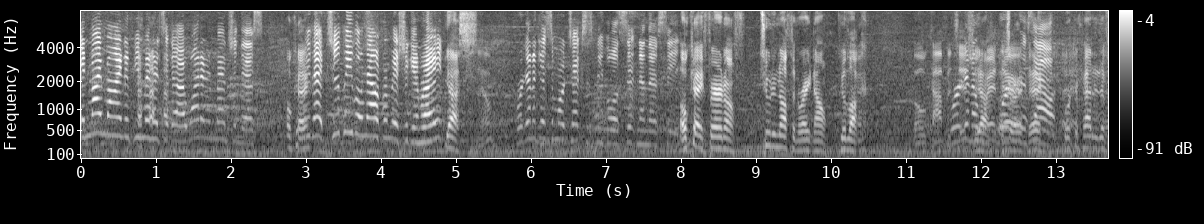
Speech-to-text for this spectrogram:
in my mind a few minutes ago. I wanted to mention this. okay. We've had two people now from Michigan, right? Yes. No. We're going to get some more Texas people sitting in this seats. Okay, fair enough. Two to nothing right now. Good luck. Oh, competition. We're gonna Yeah, that's work right. this Hey, out. We're competitive.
